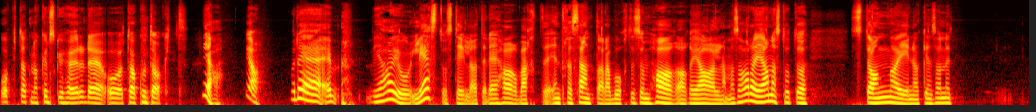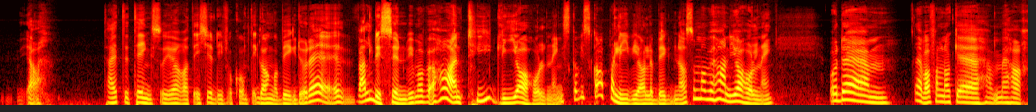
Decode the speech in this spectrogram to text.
håpet at noen skulle høre det og ta kontakt. Ja. Ja. Og det, vi har jo lest oss til at det har vært interessenter der borte som har arealene, men så har det gjerne stått og stanga i noen sånne ja, teite ting som gjør at ikke de får kommet i gang og bygd. Og det er veldig synd. Vi må ha en tydelig ja-holdning. Skal vi skape liv i alle bygdene, så må vi ha en ja-holdning. Og det, det er i hvert fall noe vi har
